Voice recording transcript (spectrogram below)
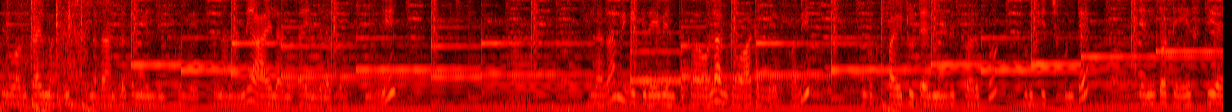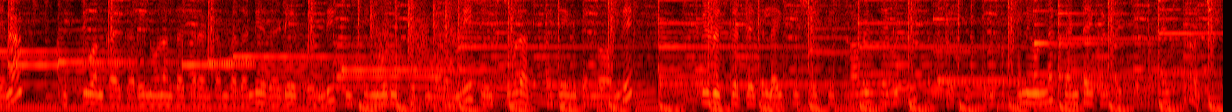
నేను వంకాయలు మగ్గించుకున్న దాంట్లోకి నీళ్ళు తీసుకొని వేసుకున్నానండి. ఆయిల్ అంతా ఇందులోకి వస్తుందని. ఇలాగా మీకు గ్రేవీ ఎంత కావాలో అంత వాటర్ వేసుకొని ఇంకొక ఫైవ్ టు టెన్ మినిట్స్ వరకు ఉడికించుకుంటే ఎంతో టేస్టీ అయినా గుత్తి వంకాయ కర్రీ నూనె వంకాయ కర్రీ అంటాం కదండి రెడీ అయిపోయింది. చూస్తే నూరు ఉడిపోతుంది కదండి టేస్ట్ కూడా అదే విధంగా ఉంది. వీడియో నచ్చినట్లయితే లైక్ చేసి షేర్ చేసి కామెంట్ చేయండి. ప్లీజ్ సబ్స్క్రైబ్ చేసుకోండి పక్కనే ఉన్న గంట ఐకాన్ టచ్ చేయండి. Thanks for watching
